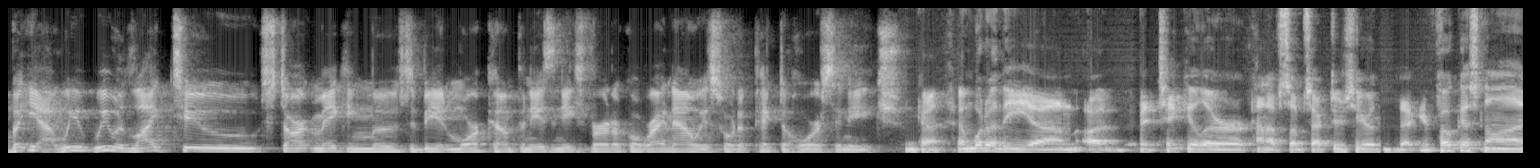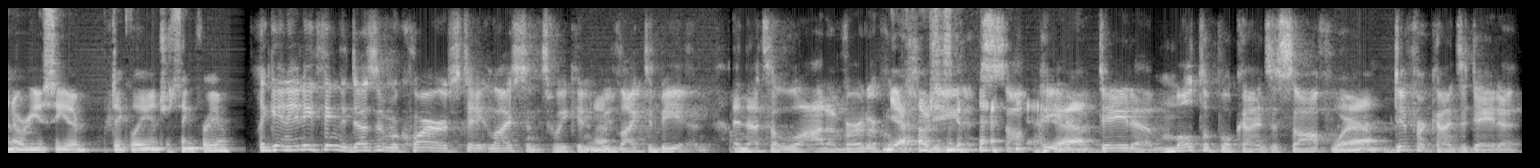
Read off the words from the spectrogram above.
But yeah, we, we would like to start making moves to be in more companies in each vertical. Right now, we sort of picked a horse in each. Okay. And what are the um, uh, particular kind of subsectors here that you're focused on or you see are particularly interesting for you? Again, anything that doesn't require a state license, we can, we'd like to be in. And that's a lot of verticals. Yeah. Data, so, yeah. data, multiple kinds of software software, yeah. different kinds of data,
